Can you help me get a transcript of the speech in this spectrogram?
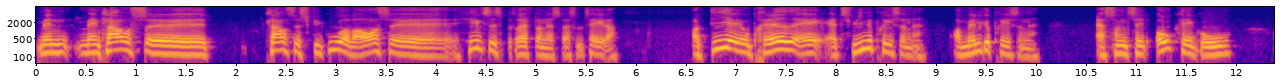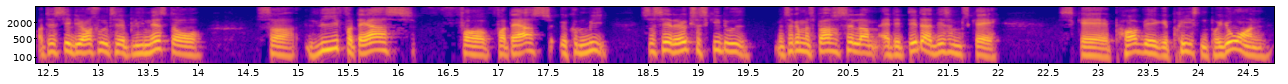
men, men Claus, øh, Claus' figur var også øh, heltidsbedrifternes resultater. Og de er jo præget af, at svinepriserne og mælkepriserne er sådan set okay gode. Og det ser de også ud til at blive næste år. Så lige for deres, for, for deres økonomi, så ser det jo ikke så skidt ud. Men så kan man spørge sig selv om, er det det, der ligesom skal, skal påvirke prisen på jorden,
